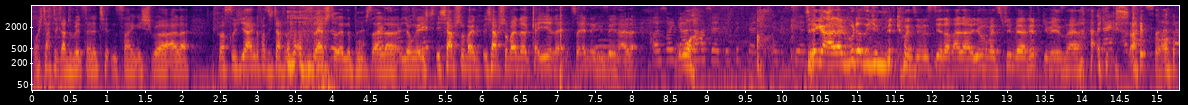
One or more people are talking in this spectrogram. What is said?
Boah, ich dachte gerade, du willst deine Titten zeigen. Ich schwöre, Alter. Du hast so hier angefasst, ich dachte, du flashst so deine Boobs, Alter. Weißt du, Junge, ich ich, ich, hab schon mein, ich hab schon meine Karriere zu Ende gesehen, Alter. Aber ist doch egal, Boah. da hast du jetzt in Bitcoin investiert. Digga, Alter, gut, dass ich in Bitcoins investiert habe, Alter. Junge, mein Stream wäre RIP gewesen, Alter. Heilige Nein, Scheiße, aber, Alter.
